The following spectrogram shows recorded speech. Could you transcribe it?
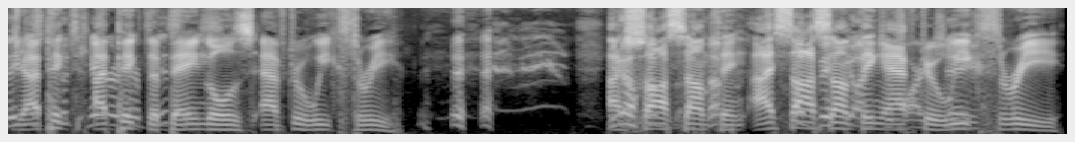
They yeah, I picked I picked the business. Bengals after week three. I know, saw something. I saw something after Chase. week three,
